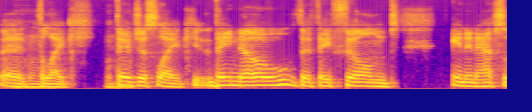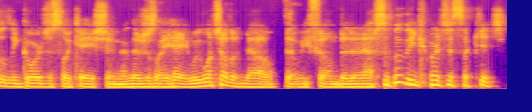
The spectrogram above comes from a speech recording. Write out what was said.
it, Mhm. like they're just like they know that they filmed in an absolutely gorgeous location and they're just like hey we want y'all to know that we filmed in an absolutely gorgeous location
